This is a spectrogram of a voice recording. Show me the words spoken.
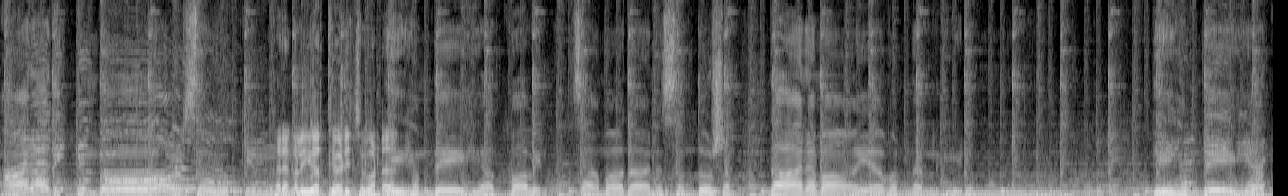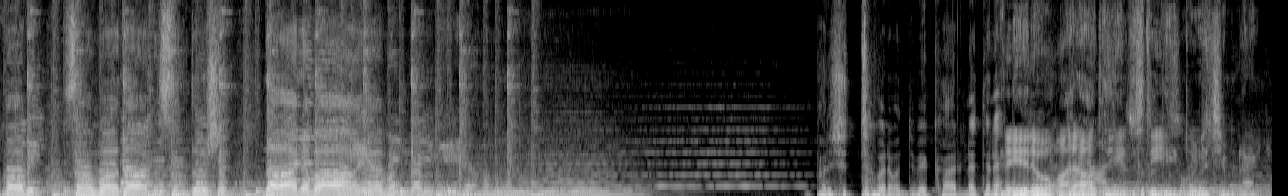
ആരാധിക്കുമ്പോൾ സൗഖ്യം. കരങ്ങൾ ഉയർത്തിയടിച്ചുകൊണ്ട്. ദേഹം ദേഹി ആത്മാവിൽ സമാധാന സന്തോഷം ദാനമായവൻ നൽകിടും. ആമേ. ദേഹം ദേഹി ആത്മാവിൽ സമാധാന സന്തോഷം ദാനമായവൻ നൽകിടും. പരിശുദ്ധ കാരണത്തിന് നേരവും ആരാധനയും സ്തുതിയും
